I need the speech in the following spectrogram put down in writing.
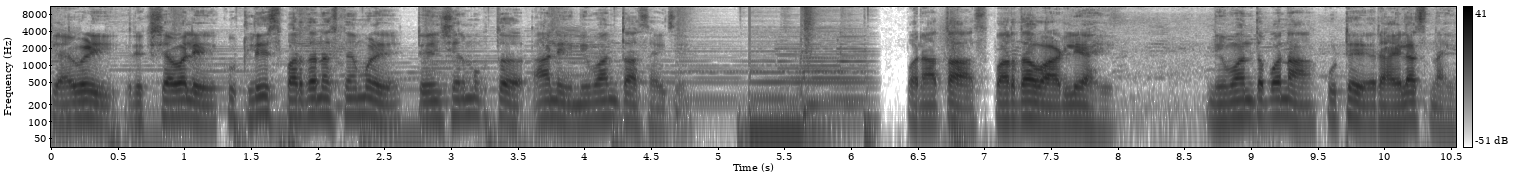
त्यावेळी रिक्षावाले कुठलीही स्पर्धा नसल्यामुळे टेन्शनमुक्त आणि निवांत असायचे. पण आता स्पर्धा वाढली आहे. निवांतपणा कुठे राहिलाच नाही.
